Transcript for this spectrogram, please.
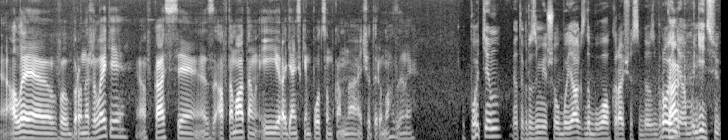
але в бронежилеті, е, в касці з автоматом і радянським подсумком на чотири магазини. Потім, я так розумію, що в боях здобував краще себе озброєння, Так. амуніцію.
